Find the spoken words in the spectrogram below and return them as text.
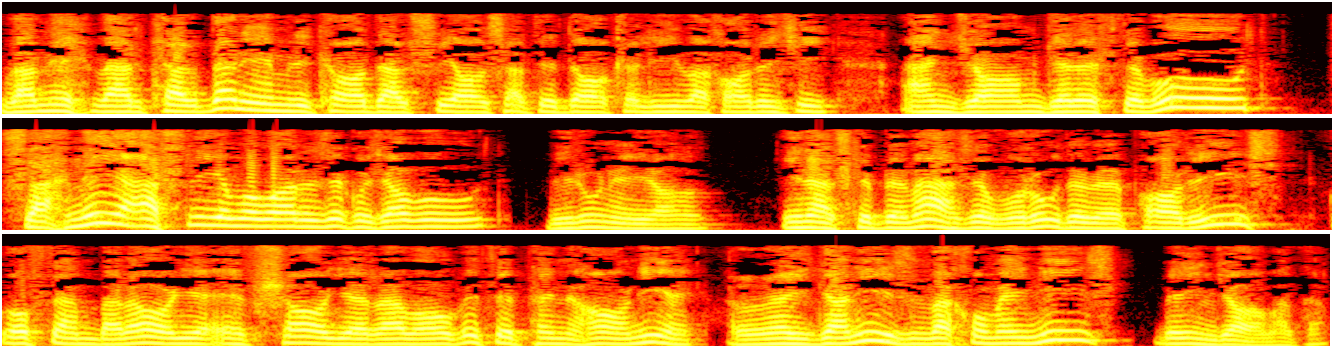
و محور کردن امریکا در سیاست داخلی و خارجی انجام گرفته بود صحنه اصلی مبارزه کجا بود؟ بیرون ایران این است که به محض ورود به پاریس گفتم برای افشای روابط پنهانی ریگانیز و خمینیز به اینجا آمدم.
